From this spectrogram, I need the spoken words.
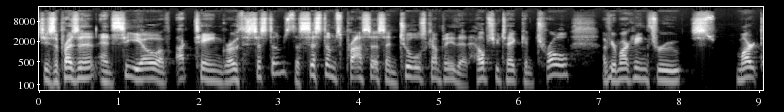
She's the president and CEO of Octain Growth Systems, the systems, process, and tools company that helps you take control of your marketing through smart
